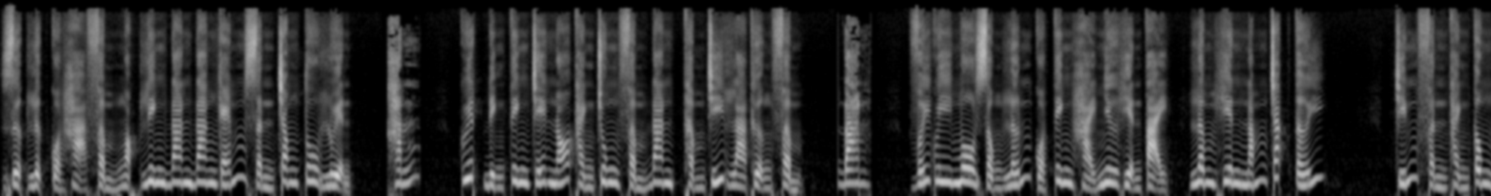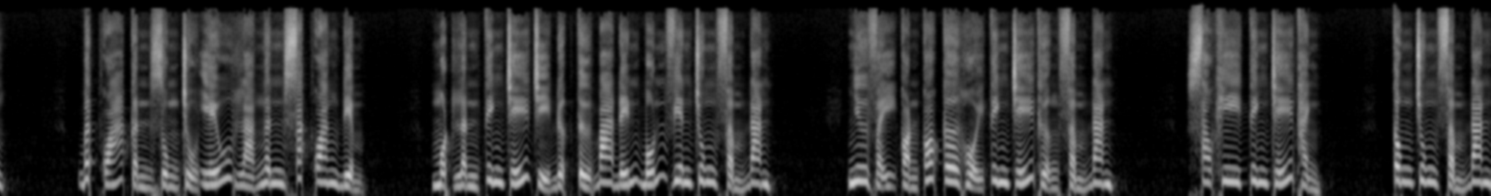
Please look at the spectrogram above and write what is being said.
Dược lực của hạ phẩm Ngọc Linh đan đang kém dần trong tu luyện. Hắn quyết định tinh chế nó thành trung phẩm đan thậm chí là thượng phẩm đan. Với quy mô rộng lớn của tinh hải như hiện tại, Lâm Hiên nắm chắc tới. 9 phần thành công. Bất quá cần dùng chủ yếu là ngân sắc quang điểm. Một lần tinh chế chỉ được từ 3 đến 4 viên trung phẩm đan. Như vậy còn có cơ hội tinh chế thượng phẩm đan. Sau khi tinh chế thành công trung phẩm đan,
